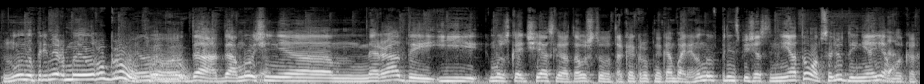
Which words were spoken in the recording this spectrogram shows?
Ну, например, Mail.ru Group. Mail.ru Э, Да, да, мы очень э, рады и, можно сказать, счастливы от того, что такая крупная компания. Но мы, в принципе, сейчас не о том абсолютно и не о яблоках.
